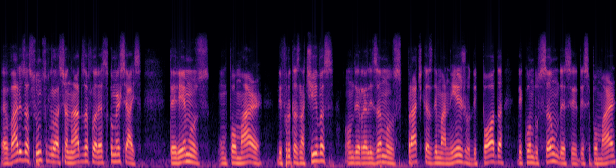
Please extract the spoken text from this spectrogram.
é, vários assuntos relacionados a florestas comerciais. Teremos um pomar de frutas nativas, onde realizamos práticas de manejo, de poda, de condução desse, desse pomar.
